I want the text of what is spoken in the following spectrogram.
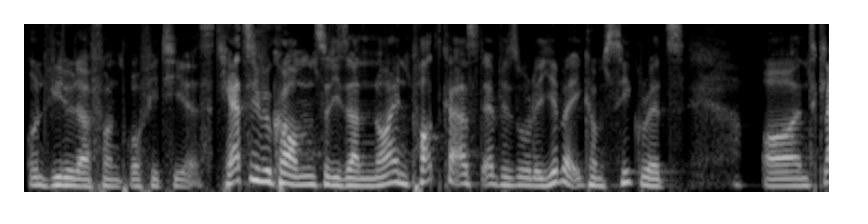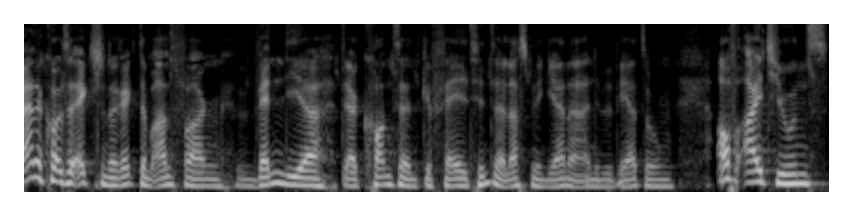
und wie du davon profitierst. Herzlich willkommen zu dieser neuen Podcast-Episode hier bei Ecom Secrets. Und kleine Call to Action direkt am Anfang. Wenn dir der Content gefällt, hinterlass mir gerne eine Bewertung auf iTunes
